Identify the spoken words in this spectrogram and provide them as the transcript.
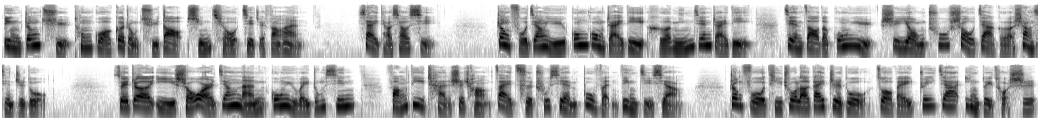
并争取通过各种渠道寻求解决方案。下一条消息。政府将于公共宅地和民间宅地建造的公寓适用出售价格上限制度。随着以首尔江南公寓为中心，房地产市场再次出现不稳定迹象，政府提出了该制度作为追加应对措施。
